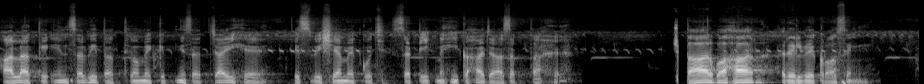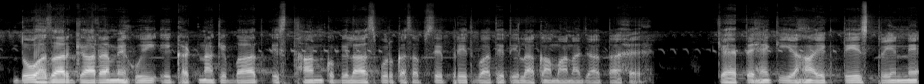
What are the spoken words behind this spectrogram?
हालाँकि इन सभी तथ्यों में कितनी सच्चाई है, इस विषय में कुछ सटीक नहीं कहा जा सकता है। तार बहार रेलवे क्रॉसिंग। 2011 में हुई एक घटना के बाद इस स्थान को बिलासपुर का सबसे प्रेतबाधित इलाका माना जाता है। कहते हैं कि यहाँ एक तेज़ ट्रेन ने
